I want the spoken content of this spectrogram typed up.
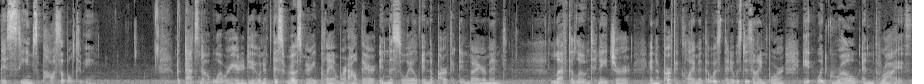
this seems possible to me. But that's not what we're here to do. And if this rosemary plant were out there in the soil, in the perfect environment, left alone to nature, in the perfect climate that was that it was designed for, it would grow and thrive.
